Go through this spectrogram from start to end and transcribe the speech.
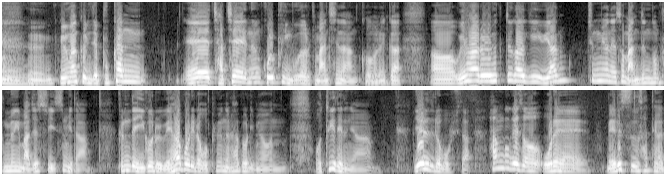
네. 음, 그만큼 이제 북한 의 자체에는 골프 인구가 그렇게 많지는 않고 그러니까 어, 외화를 획득하기 위한 측면에서 만든 건 분명히 맞을 수 있습니다. 그런데 이거를 외화벌이라고 표현을 해버리면 어떻게 되느냐? 예를 들어 봅시다. 한국에서 올해 메르스 사태가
